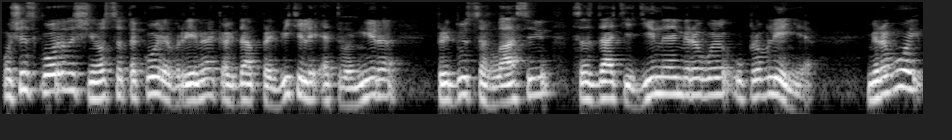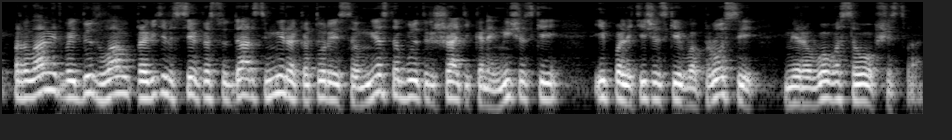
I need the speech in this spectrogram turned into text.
Очень скоро начнется такое время, когда правители этого мира придут к согласию создать единое мировое управление. В мировой парламент войдут главы правительств всех государств мира, которые совместно будут решать экономические и политические вопросы мирового сообщества.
